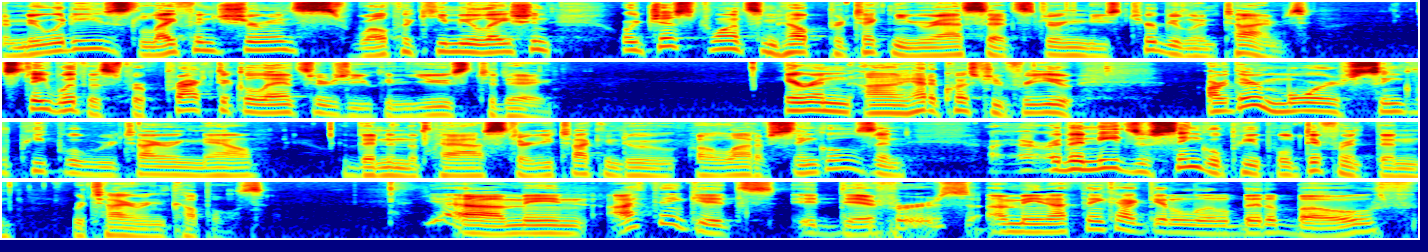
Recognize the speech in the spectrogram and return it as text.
annuities, life insurance, wealth accumulation, or just want some help protecting your assets during these turbulent times, stay with us for practical answers you can use today. Aaron, I had a question for you. Are there more single people retiring now than in the past? Are you talking to a lot of singles? And are the needs of single people different than retiring couples? Yeah, I mean, I think it's it differs. I mean, I think I get a little bit of both,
